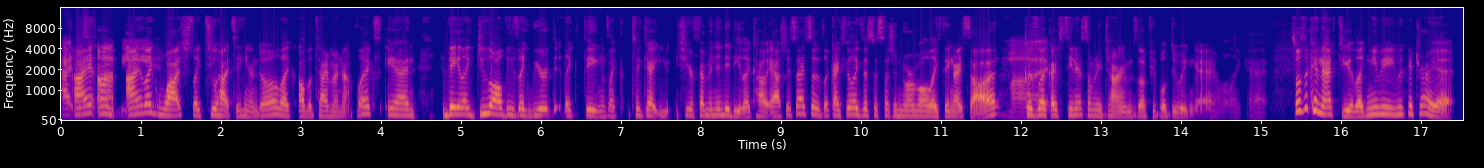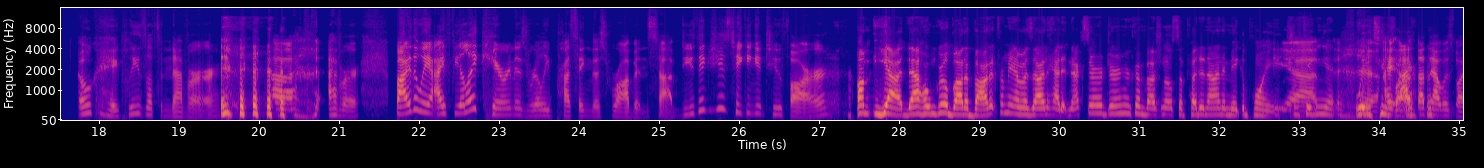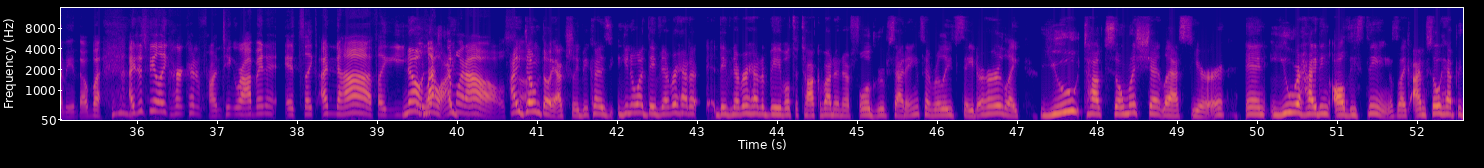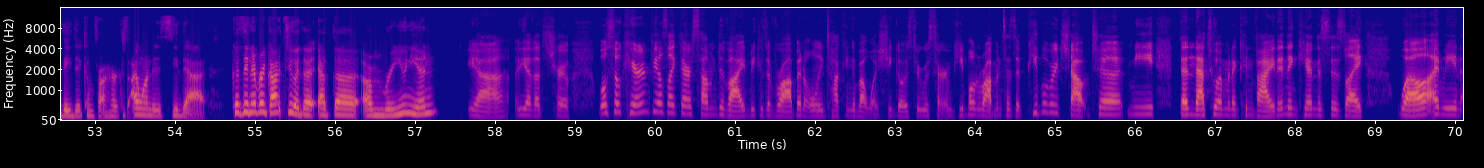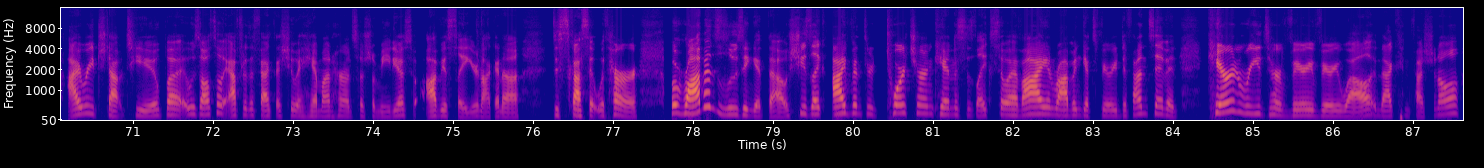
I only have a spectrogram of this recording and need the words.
I, I um I like watch like Too Hot to Handle like all the time on Netflix and they like do all these like weird like things like to get you to your femininity like how Ashley said so like I feel like this was such a normal like thing I saw because like. I've seen it so many times of people doing it. I don't like it. supposed to connect you like maybe we could try it Okay, please let's never. uh, ever. By the way, I feel like Karen is really pressing this Robyn stuff. Do you think she's taking it too far? um yeah that homegirl bought a bonnet from Amazon had it next to her during her confessional so put it on and make a point Yeah, she's taking it way too I, far I thought that was funny though, but I just feel like her confronting Robyn, it's like enough. Like No, no, I- someone else. I don't though actually because you know what they've never had a they've never had to be able to talk about in a full group setting to really say to her like you talked so much shit last year and you were hiding all these things like I'm so happy they did confront her because I wanted to see that because they never got to at the at the um reunion Yeah, yeah, that's true. Well, so Karen feels like there's some divide because of Robyn only talking about what she goes through with certain people. And Robyn says, if people reached out to me, then that's who I'm going to confide in. And Candace is like, well, I mean, I reached out to you, but it was also after the fact that she went ham on her on social media. So obviously, you're not going to discuss it with her. But Robyn's losing it though. She's like, I've been through torture. And Candace is like, so have I. And Robyn gets very defensive. And Karen reads her very, very well in that confessional.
